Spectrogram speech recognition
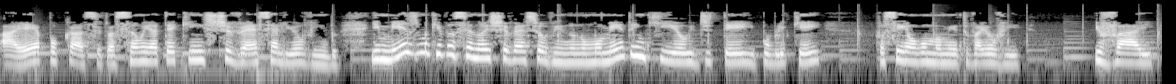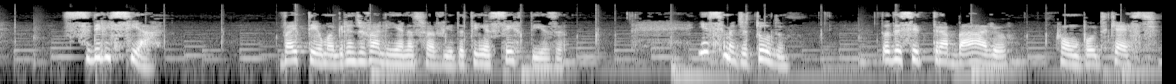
à época, à situação e até quem estivesse ali ouvindo. E mesmo que você não estivesse ouvindo no momento em que eu editei e publiquei, você em algum momento vai ouvir e vai se deliciar. Vai ter uma grande valia na sua vida, tenha certeza. E acima de tudo, todo esse trabalho com o podcast,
